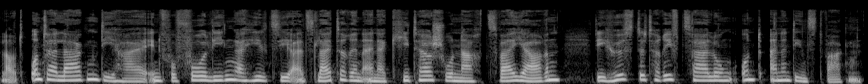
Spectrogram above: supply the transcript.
Laut Unterlagen, die HR Info vorliegen, erhielt sie als Leiterin einer Kita schon nach zwei Jahren die höchste Tarifzahlung und einen Dienstwagen.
